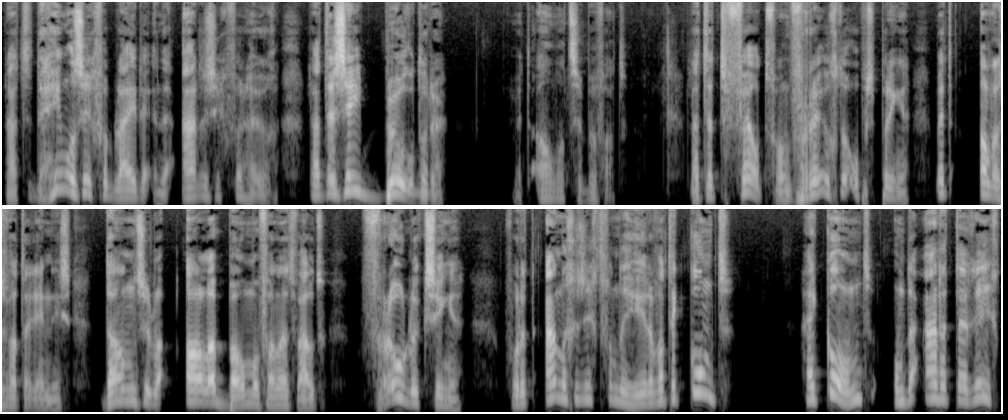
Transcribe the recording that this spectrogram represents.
Laat de hemel zich verblijden en de aarde zich verheugen. Laat de zee bulderen met al wat ze bevat. Laat het veld van vreugde opspringen met alles wat erin is. Dan zullen alle bomen van het woud vrolijk zingen voor het aangezicht van de Heer, want hij komt. Hij komt om de aarde terecht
